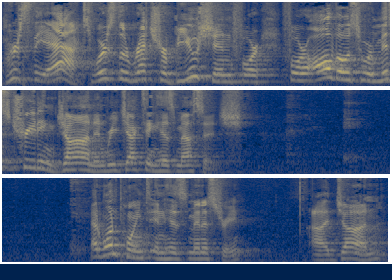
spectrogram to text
Where's the axe? Where's the retribution for, for all those who are mistreating John and rejecting his message? At one point in his ministry, uh, John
